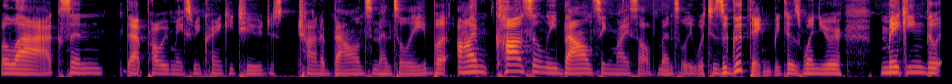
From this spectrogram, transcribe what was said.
Relax." And that probably makes me cranky too, just trying to balance mentally. But I'm constantly balancing myself mentally, which is a good thing because when you're making the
